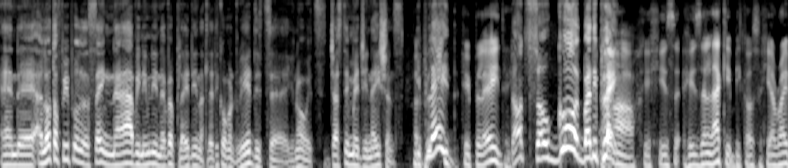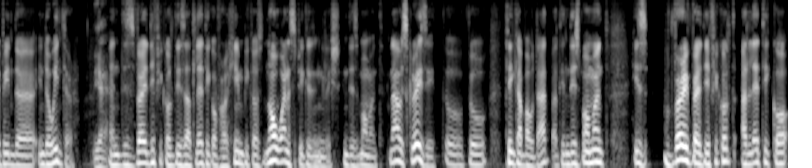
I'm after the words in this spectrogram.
And uh, a lot of people are saying, "Nah, Avi Nimni never played in Atletico Madrid. It's uh, you know, it's just imaginations." He played, He played. not so good, but he played. Ah, he, he's he's unlucky because he arrived in the in the winter. Yeah. And it's very difficult this Atletico for him because no one speaks English in this moment. Now it's crazy to to think about that, but in this moment he's very very difficult. Atletico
